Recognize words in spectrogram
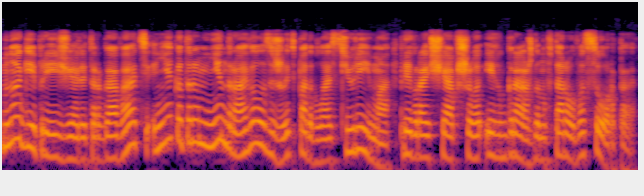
Многие приезжали торговать, некоторым не нравилось жить под властью Рима, превращавшего их в граждан граждан второго сорта.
